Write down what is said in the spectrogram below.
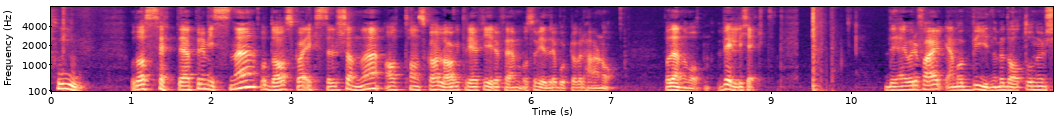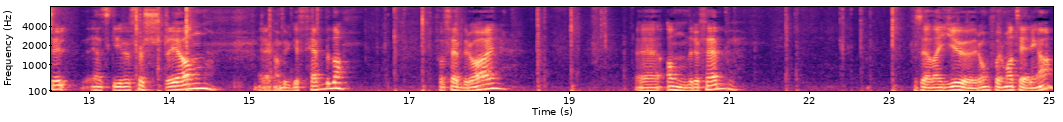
2. Og da setter jeg premissene, og da skal Excel skjønne at han skal ha lag 3, 4, 5 og så videre bortover her nå. På denne måten. Veldig kjekt. Det jeg gjorde feil, jeg må begynne med datoen, unnskyld. Jeg skriver 1. jan, eller jeg kan bruke feb da, for februar. Eh, 2. feb. Så ser jeg da gjøre om formateringen.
